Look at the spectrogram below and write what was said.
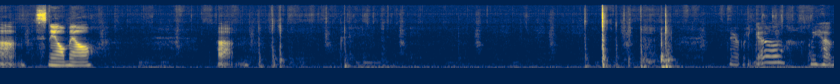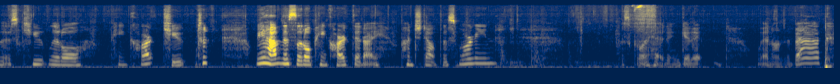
Um, snail mail. Um, there we go. We have this cute little pink heart. Cute. we have this little pink heart that I punched out this morning. Go ahead and get it wet on the back.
